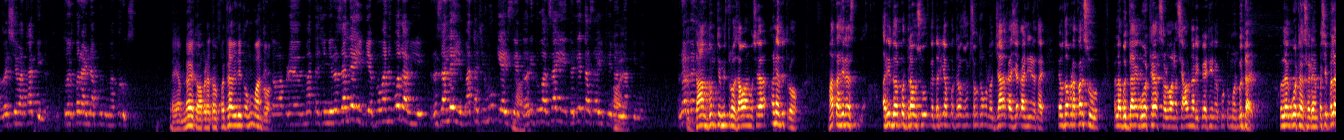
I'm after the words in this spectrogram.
હવે સેવા થતી નથી. તોય પરાયના પૂર્ણમાં કરું છું. એમ નહીં તો આપણે તો પધરાવી દઈએ તો હું વાંધો તો આપણે માતાજીની રજા લઈ બે ભવાને બોલાવીએ. રજા લઈ માતાજી મૂકી આવી છે હરિદ્વાર જાય તો લેતા જાય ઠેલા નાખીને. ધામધૂમથી મિત્રો જવાનું છે. અને મિત્રો માતાજીને હરિદ્વાર પધરાવશું કે દરિયા પધરાવશું કે સમુદ્રમાં? જ્યાં કાંઈ જે કાંઈ નિર્ણય થાય એ બધું આપણે કરશું. એટલે બધા ગોઠે સડવાના છે આવનારી પેઢીને કુટુંબ બધાય. ભલે ગોઠે સડે પછી ભલે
